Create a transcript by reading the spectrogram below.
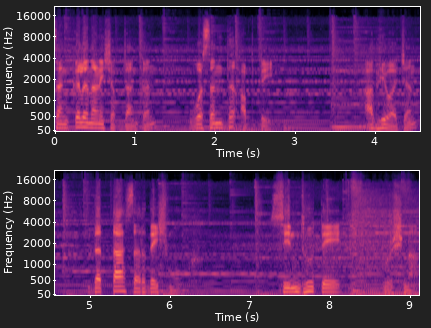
संकलन आणि शब्दांकन वसंत आपटे. अभिवाचन दत्ता सरदेशमुख. सिंधू ते कृष्णा.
